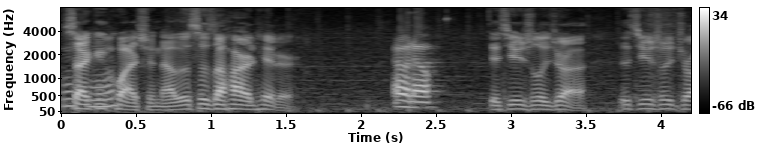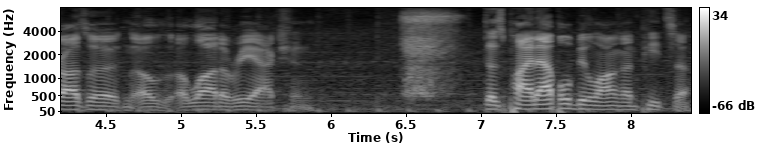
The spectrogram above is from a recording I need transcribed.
Second mm-hmm. question. Now this is a hard hitter. Oh no. This usually draw. This usually draws a, a, a lot of reaction. Does pineapple belong on pizza?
